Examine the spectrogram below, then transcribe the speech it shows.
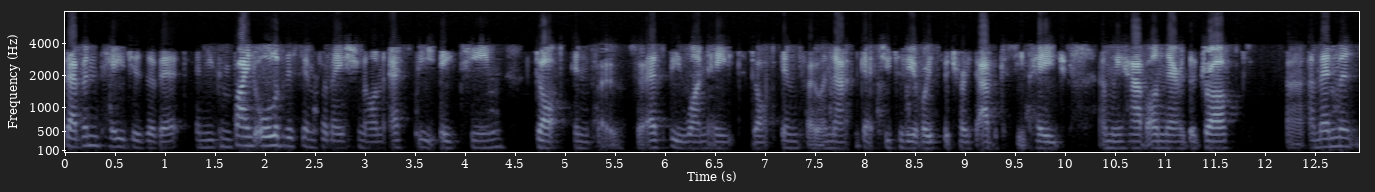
seven pages of it, and you can find all of this information on sb18.info. So sb18.info, and that gets you to the Voice for Choice advocacy page. And we have on there the draft uh, amendments.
